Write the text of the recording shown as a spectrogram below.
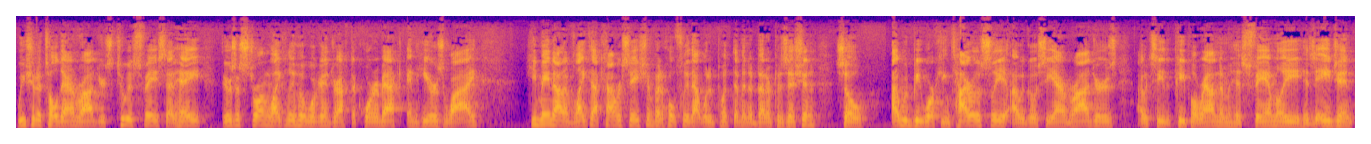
We should have told Aaron Rodgers to his face that, hey, there's a strong likelihood we're going to draft a quarterback, and here's why. he may not have liked that conversation, but hopefully that would have put them in a better position. So I would be working tirelessly. I would go see Aaron Rodgers. I would see the people around him, his family, his agent,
